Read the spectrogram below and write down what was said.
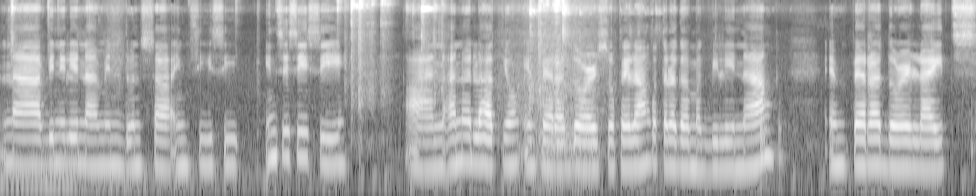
na binili namin dun sa NCC NCCC ah, na ano lahat yung Emperador. So kailangan ko talaga magbili ng Emperador lights.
